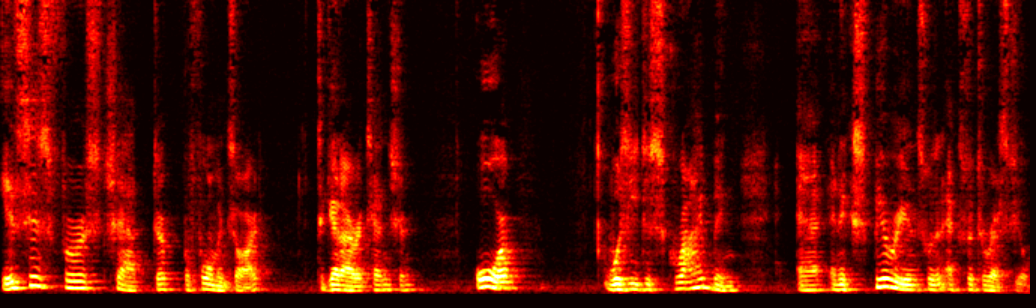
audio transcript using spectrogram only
Is his first chapter performance art to get our attention? Or was he describing a, an experience with an extraterrestrial?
